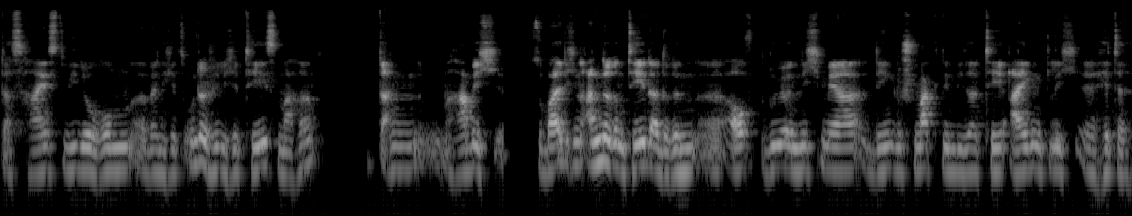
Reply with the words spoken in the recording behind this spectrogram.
das heißt wiederum, äh, wenn ich jetzt unterschiedliche Tees mache, dann habe ich, sobald ich einen anderen Tee da drin aufbrühe, nicht mehr den Geschmack, den dieser Tee eigentlich hätte.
